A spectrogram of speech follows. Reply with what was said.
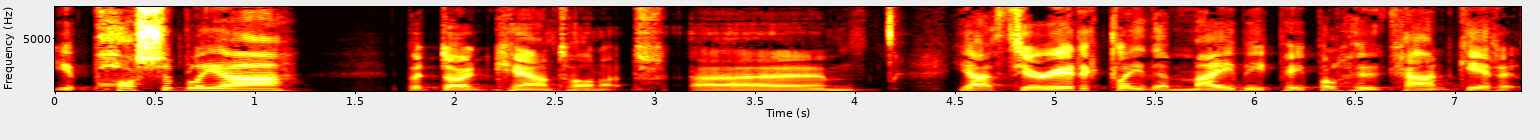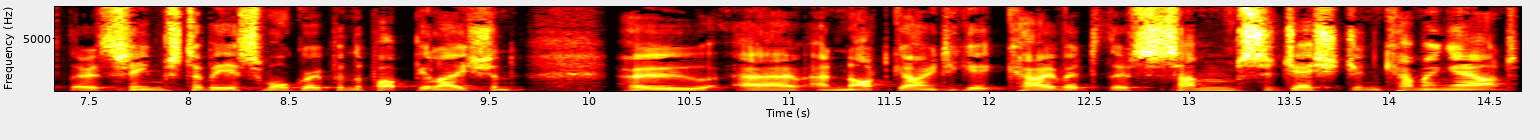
you possibly are, but don't count on it. Um, yeah, theoretically, there may be people who can't get it. There seems to be a small group in the population who uh, are not going to get COVID. There's some suggestion coming out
